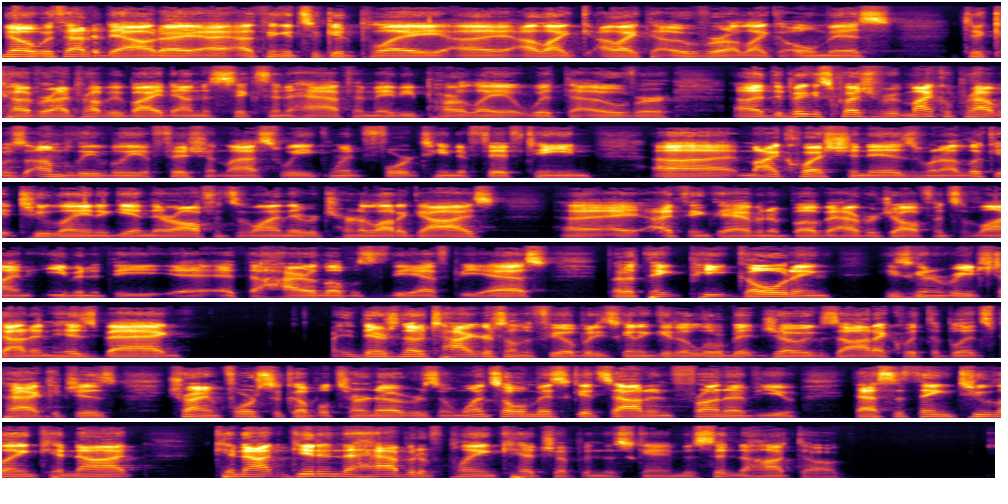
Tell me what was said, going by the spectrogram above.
No, without a doubt, I I think it's a good play. I, I like I like the over. I like Ole Miss to cover. I'd probably buy it down to six and a half and maybe parlay it with the over. Uh, the biggest question for Michael Pratt was unbelievably efficient last week, went 14 to 15. Uh, my question is when I look at Tulane, again, their offensive line, they return a lot of guys. Uh, I, I, think they have an above average offensive line, even at the at the higher levels of the FBS. But I think Pete Golding, he's going to reach down in his bag there's no Tigers on the field, but he's going to get a little bit Joe Exotic with the blitz packages, try and force a couple turnovers. And once Ole Miss gets out in front of you, that's the thing. Tulane cannot cannot get in the habit of playing catch up in this game. They're sitting a hot dog.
